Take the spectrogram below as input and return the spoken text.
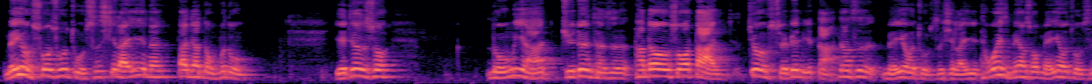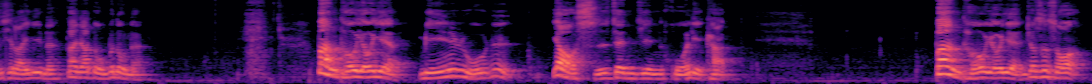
没有说出祖师西来意呢？大家懂不懂？也就是说，龙牙居顿禅师他都说打就随便你打，但是没有祖师西来意。他为什么要说没有祖师西来意呢？大家懂不懂呢？棒头有眼，明如日，要识真金，火里看。棒头有眼，就是说，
